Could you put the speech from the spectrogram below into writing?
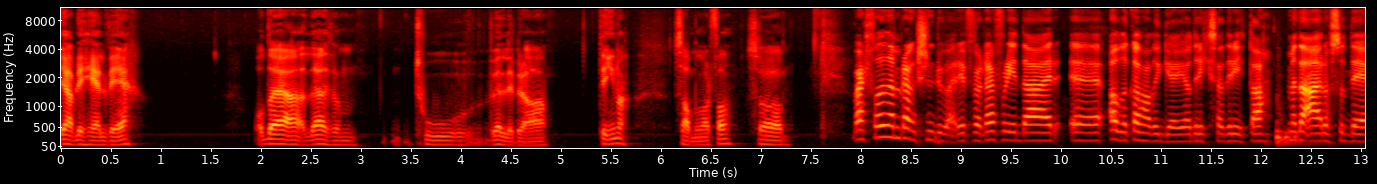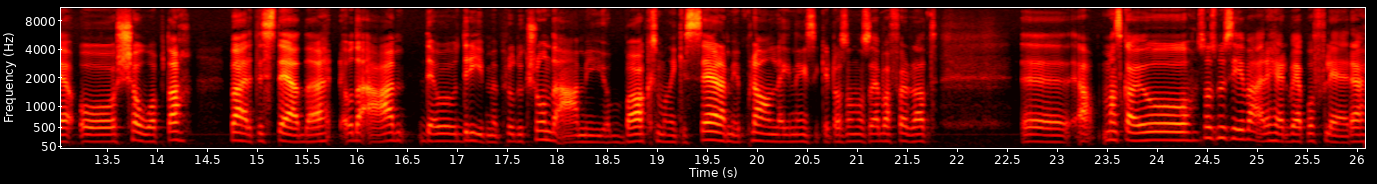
jævlig hel ved. Og det, det er liksom to veldig bra ting, da. Sammen, i hvert fall. Så I hvert fall i den bransjen du er i, føler jeg. Fordi der eh, alle kan ha det gøy og drikke seg drita. Men det er også det å show up, da. Være til stede. Og det er det å drive med produksjon. Det er mye jobb bak som man ikke ser. Det er mye planlegging sikkert og sånn. Og så jeg bare føler at eh, ja, man skal jo, sånn som du sier, være helt ved på flere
